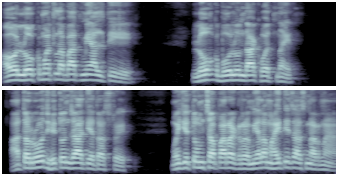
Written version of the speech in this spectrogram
अहो लोकमतला बातमी आलती. लोक बोलून दाखवत नाहीत. आता रोज हिथून जात येत असतोय. म्हणजे तुमचा पराक्रम याला माहितीच असणार ना.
